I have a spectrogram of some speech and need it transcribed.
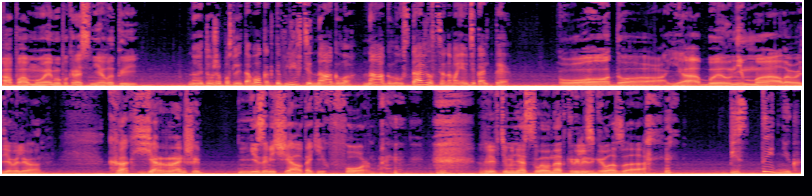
А по-моему, покраснела ты. Но это уже после того, как ты в лифте нагло, нагло уставился на мое декольте. О, да, я был немало удивлен. Как я раньше не замечал таких форм. В лифте у меня словно открылись глаза. Бесстыдник!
